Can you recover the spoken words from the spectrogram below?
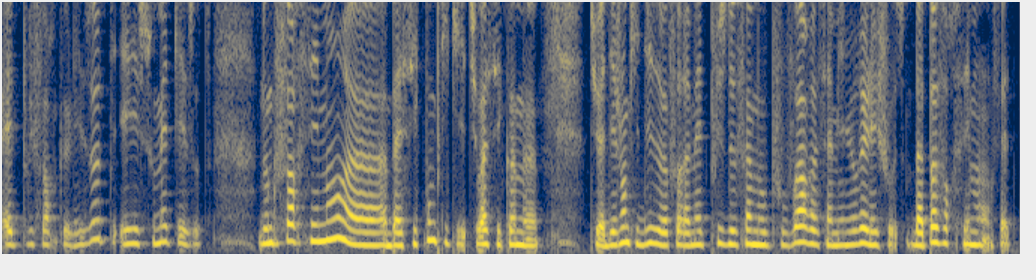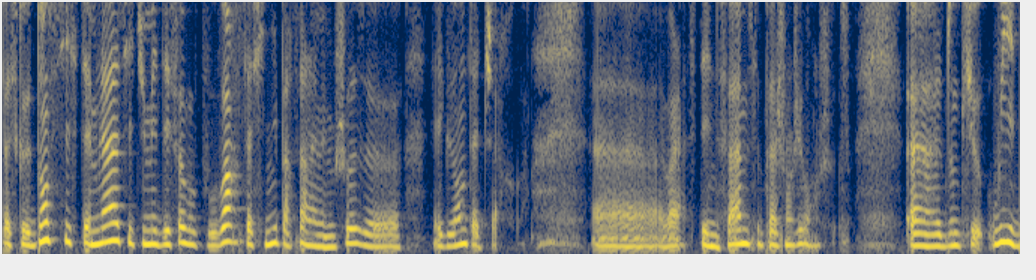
être plus fort que les autres et soumettre les autres. Donc forcément, euh, bah, c'est compliqué. Tu vois, c'est comme euh, tu as des gens qui disent qu'il faudrait mettre plus de femmes au pouvoir, ça améliorer les choses. Bah pas forcément en fait, parce que dans ce système-là, si tu mets des femmes au pouvoir, ça finit par faire la même chose. Exemple, Thatcher. Euh, voilà, c'était une femme, ça peut pas changer grand-chose. Euh, donc oui,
